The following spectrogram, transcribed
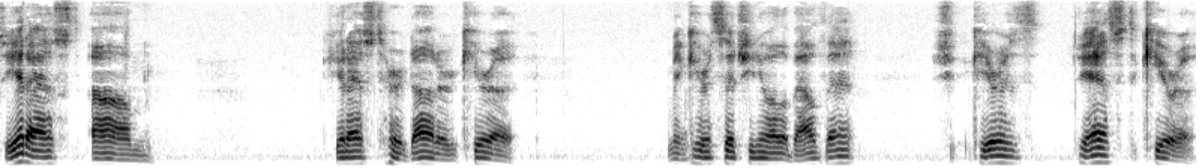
She had asked um, had asked her daughter Kira. And Kira said she knew all about that. She, Kira's she asked Kira,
